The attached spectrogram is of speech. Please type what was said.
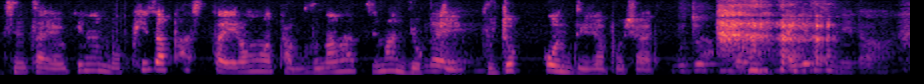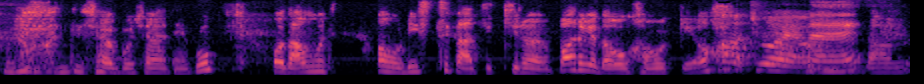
진짜 여기는 뭐 피자, 파스타 이런 건 다 무난하지만 뇨끼 네. 무조건 드셔보셔야 돼요. 무조건 알겠습니다. 무조건 드셔보셔야 되고 어 나머지 어 리스트가 아직 길어요. 빠르게 넘어가 볼게요. 아 좋아요. 네. 그다음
